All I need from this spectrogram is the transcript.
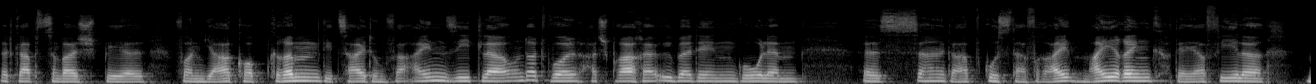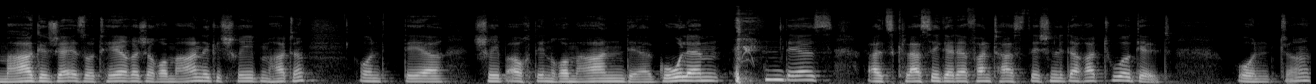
Dort gab es zum Beispiel von Jakob Grimm die Zeitung für Einsiedler und dort wohl hat, sprach er über den Golem. Es äh, gab Gustav Meiring, der ja viele magische, esoterische Romane geschrieben hatte und der schrieb auch den Roman Der Golem, der es als Klassiker der fantastischen Literatur gilt. Und äh,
